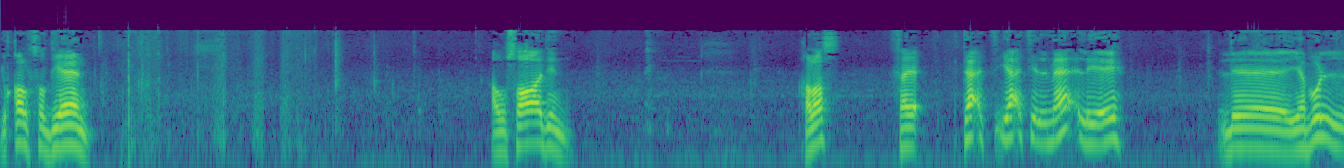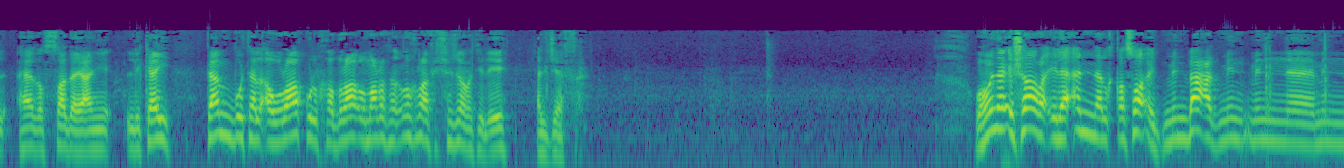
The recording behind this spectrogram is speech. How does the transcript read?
يقال صديان. أو صاد. خلاص؟ فتأتي يأتي الماء لإيه؟ ليبل هذا الصدى يعني لكي تنبت الأوراق الخضراء مرة أخرى في الشجرة الإيه؟ الجافة. وهنا إشارة إلى أن القصائد من بعد من من من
